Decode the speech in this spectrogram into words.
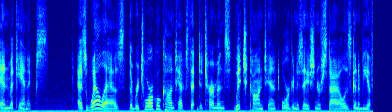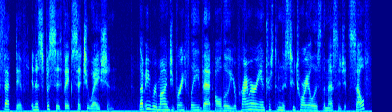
and mechanics, as well as the rhetorical context that determines which content, organization, or style is going to be effective in a specific situation. Let me remind you briefly that although your primary interest in this tutorial is the message itself,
